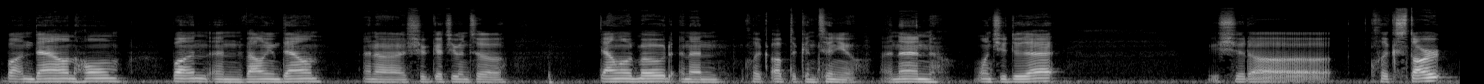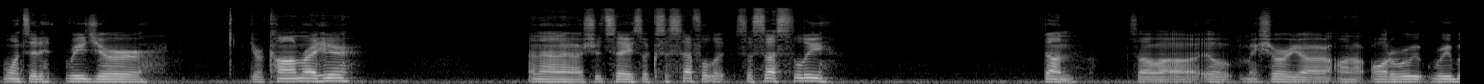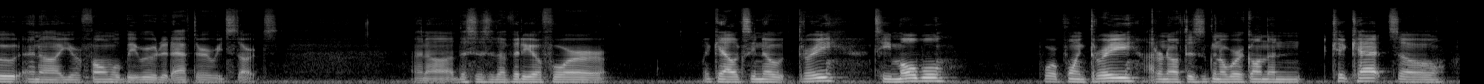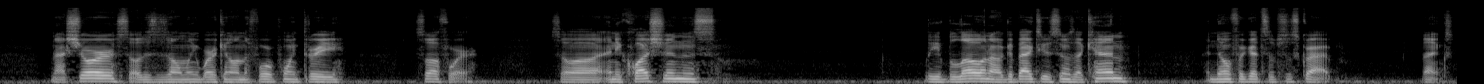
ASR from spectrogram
button down, home button, and volume down, and uh, should get you into download mode, and then click up to continue. And then once you do that, you should uh, click start once it reads your your com right here, and then I should say successfully successfully done. So uh, it'll make sure you're on an auto re reboot and uh, your phone will be rooted after it restarts. And uh, this is the video for the Galaxy Note 3 T-Mobile 4.3. I don't know if this is going to work on the KitKat, so not sure. So this is only working on the 4.3 software. So uh, any questions, leave below and I'll get back to you as soon as I can. And don't forget to subscribe. Thanks.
